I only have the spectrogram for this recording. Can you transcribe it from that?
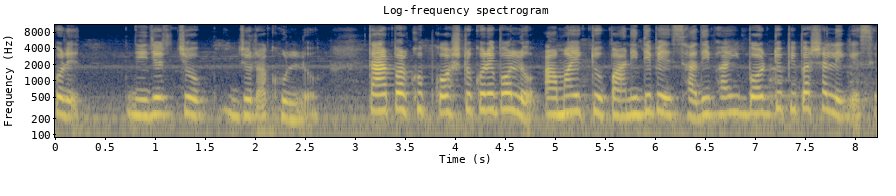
করে নিজের চোখ জোড়া খুলল। তারপর খুব কষ্ট করে বলল, আমায় একটু পানি দেবে সাদি ভাই? বড্ড পিপাসা লেগেছে।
